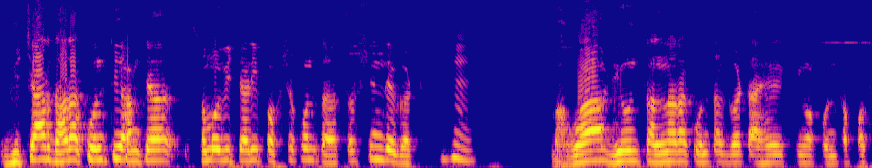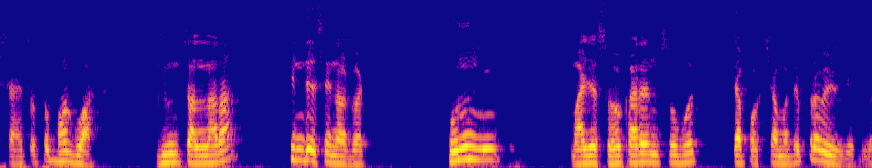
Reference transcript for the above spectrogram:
विचारधारा कोणती आमच्या समविचारी पक्ष कोणता तर शिंदे गट. भगवा घेऊन चालणारा कोणता गट आहे किंवा कोणता पक्ष आहे तर तो भगवा घेऊन चालणारा शिंदे सेना गट. म्हणून मी माझ्या सहकाऱ्यांसोबत त्या पक्षामध्ये प्रवेश घेतला.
